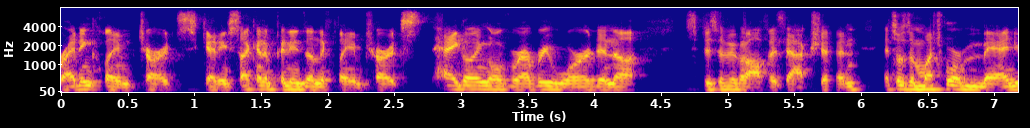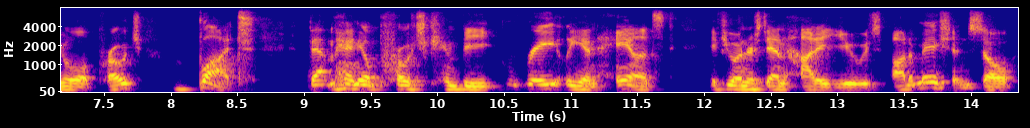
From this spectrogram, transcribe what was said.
writing claim charts, getting second opinions on the claim charts, haggling over every word in a specific office action. And so it's a much more manual approach, but that manual approach can be greatly enhanced if you understand how to use automation. So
